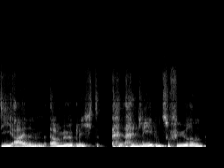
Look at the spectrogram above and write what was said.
die einem ermöglicht, ein Leben zu führen,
